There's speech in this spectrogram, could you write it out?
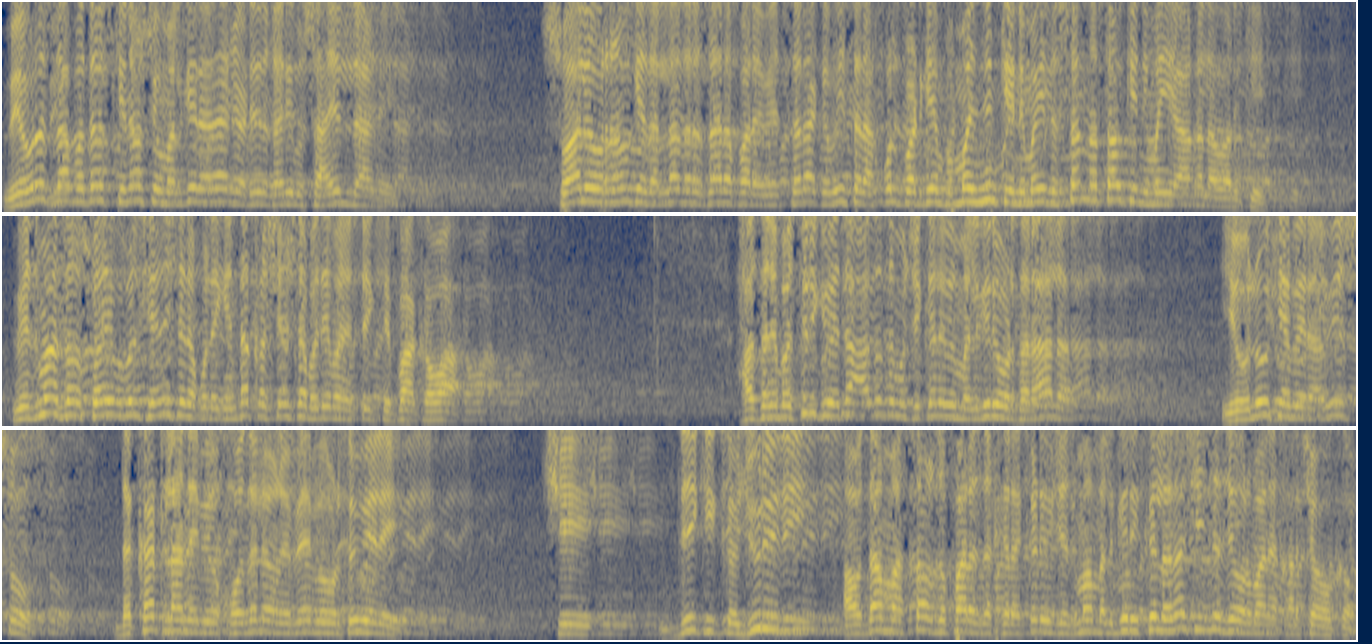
وی ورځ دا بدرس کې نه شو ملګری راغی ډیر غریب سائل راغی سوال ورنم کې د الله درزاره پر وې سره کوي سره خپل پټګې په منځ نیم کې نیمه د سن نتاو کې نیمه اغلا ورکی وېزما سره سوای بل شي نشره خو لیکن دغه شیشه باندې باندې اتفاق وا حسن بصری کې دا عادت مو چې کله ملګری ورته رااله یو لوکه به راويسو د کټ لانه به خودل او به ورته ویلې چې د کی کجوري دي او دا مساج لپاره ذخیره کړی چې زما ملګری کله راشي چې ور باندې خرچه وکم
